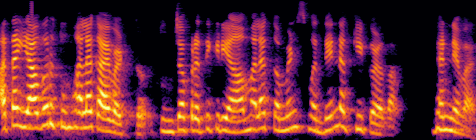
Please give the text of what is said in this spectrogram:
आता यावर तुम्हाला काय वाटतं? तुमच्या प्रतिक्रिया आम्हाला कमेंट्समध्ये नक्की कळवा. धन्यवाद.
